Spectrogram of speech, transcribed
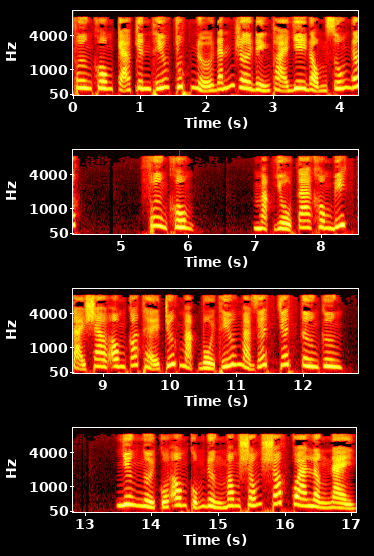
Phương Khôn cả kinh thiếu chút nữa đánh rơi điện thoại di động xuống đất. Phương Khôn. Mặc dù ta không biết tại sao ông có thể trước mặt Bùi thiếu mà giết chết tương cương. Nhưng người của ông cũng đừng mong sống sót qua lần này.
